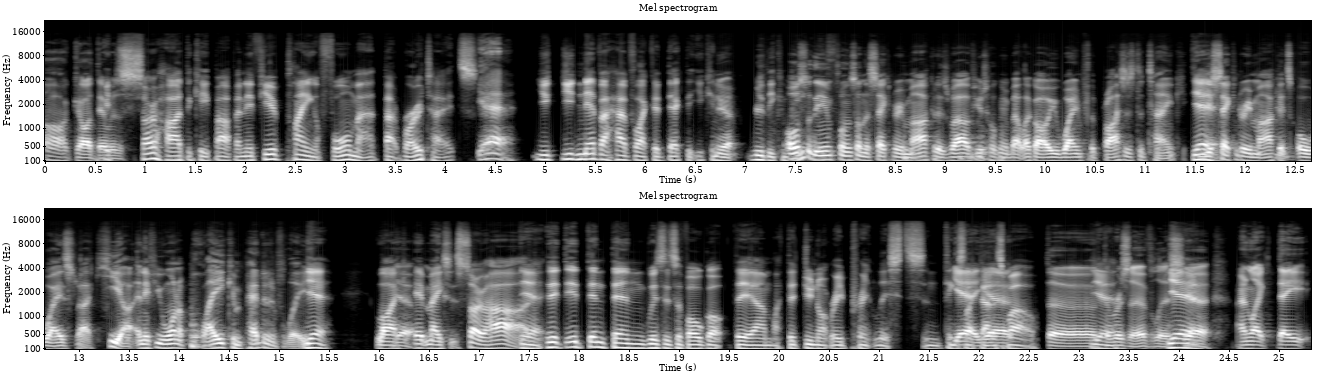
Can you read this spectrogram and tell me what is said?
oh god, there it's was so hard to keep up, and if you're playing a format that rotates, yeah. you you never have like a deck that you can Yeah. really compete. Also, the influence on the secondary market as well. If you're talking about like, oh, you're waiting for the prices to tank. Yeah. Your secondary market's always like here, and if you want to play competitively, yeah, Like Yeah. it makes it so hard. Yeah, it, it, then then Wizards have all got the um like the do not reprint lists and things Yeah, like that as well. the Yeah. the reserve list. Yeah. Yeah. and like they,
